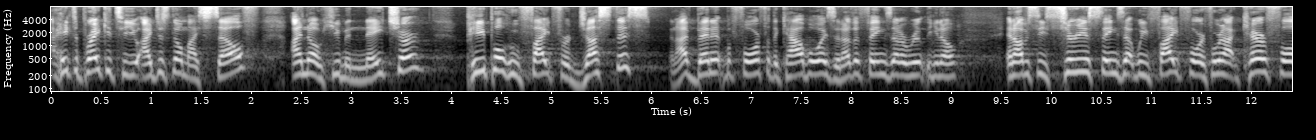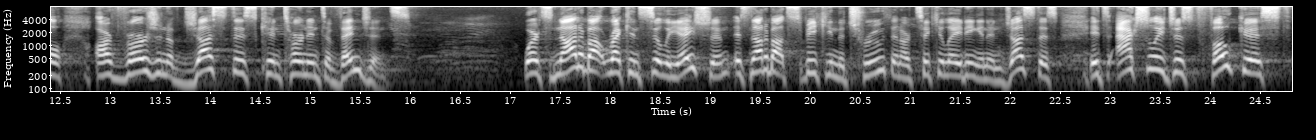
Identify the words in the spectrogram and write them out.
i hate to break it to you, I just know myself, I know human nature, people who fight for justice, and I've been it before for the Cowboys and other things that are really, you know, and obviously serious things that we fight for. If we're not careful, our version of justice can turn into vengeance where it's not about reconciliation, it's not about speaking the truth and articulating an injustice, it's actually just focused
